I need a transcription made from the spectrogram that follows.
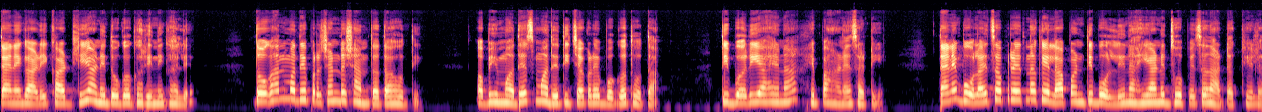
त्याने गाडी काढली आणि दोघं घरी निघाले. दोघांमध्ये प्रचंड शांतता होती. अभि मध्येच मध्ये तिच्याकडे बघत होता. ती बरी आहे ना हे पाहण्यासाठी त्याने बोलायचा प्रयत्न केला पण ती बोलली नाही आणि झोपेचं नाटक केलं.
